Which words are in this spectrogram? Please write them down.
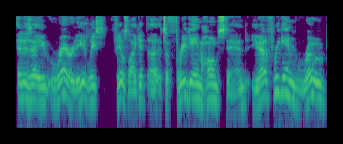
It is a rarity, at least feels like it. Uh, it's a three-game homestand. You had a three-game road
